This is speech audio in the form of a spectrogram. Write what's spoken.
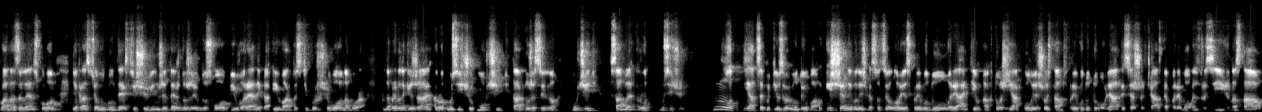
пана Зеленського якраз в цьому контексті, що він вже теж дожив до свого піввареника і вартості борщового набора. На превеликий жаль, рот Мосійчук мовчить. Так, дуже сильно мовчить саме рот Мосійчук. Ну, от я це хотів звернути увагу. І ще невеличка соціологія з приводу варіантів. А хто ж як, коли щось там з приводу домовлятися, що час для перемовин з Росією настав,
